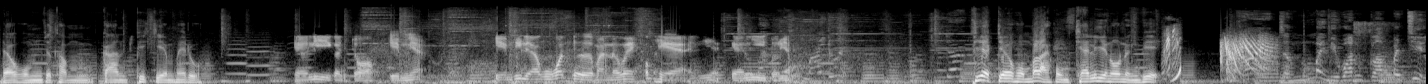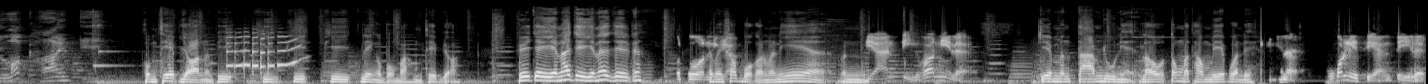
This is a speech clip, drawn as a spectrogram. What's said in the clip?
เดี๋ยวผมจะทำการพลิกเกมให้ดู แครี่กระจอกเกมเนี้ย เกมที่แล้วกูก็เจอมันนะเว้ยก็แพ้ไอ้เหี้ยแครี่ตัวเนี้ยพุ่มไม้ด้วยพี่อยากเจอผมเมื่อไหร่ผมแครี่โนหนึ่งพี่ จะไม่มีวันกลับไปที่ล็อกไฮม์อีก ผมเทพยอนนะพี่พี่พี่พี่เล่นกับผมปะผมเทพยอนพี่ใจเย็นนะใจเย็นนะใจเย็นนะก็โดนทำไมชอบบวกกันมาเนี่ยมันเสียอันตีเพราะนี่แหละเกมมันตามอยู่เนี่ย เราต้องมาทำเวฟก่อนดินี่แหละกูก็เลยเสียอันตีเลย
